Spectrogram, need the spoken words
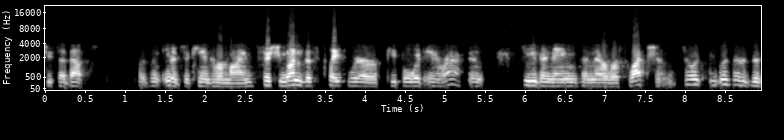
she said that was an image that came to her mind. So she wanted this place where people would interact and see their names and their reflections. So it, was this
